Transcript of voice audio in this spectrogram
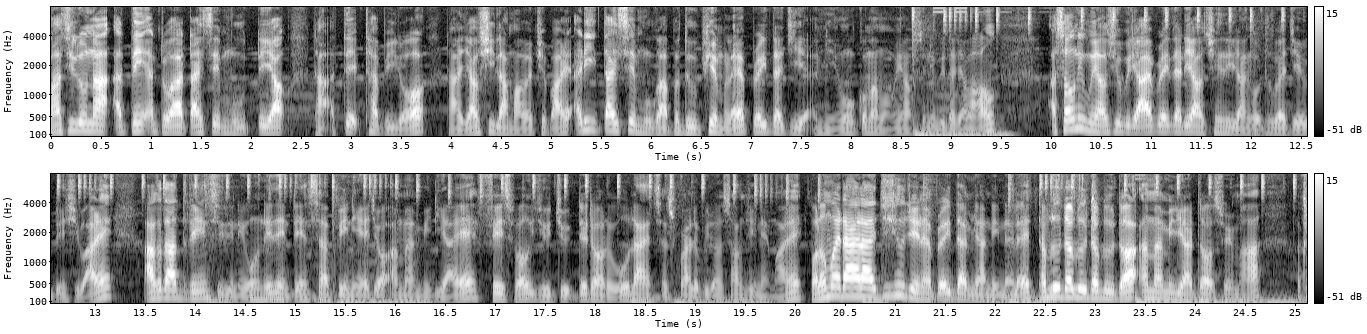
ဘာစီလိုနာအသင်းအတွက်တိုက်စစ်မှုတစ်ယောက်ဒါအသစ်ထပ်ပြီးတော့ဒါရောက်ရှိလာမှာပဲဖြစ်ပါတယ်အဲ့ဒီတိုက်စစ်မှုကဘယ်သူဖြစ်မလဲပရိသတ်ကြီးရဲ့အမြင်ကိုကွန်မန့်မှာဝင်ရောက်ဆွေးနွေးပေးကြပါအောင် အဆုံးထိဝင်ရောက်ရှုပြကြတဲ့ပရိသတ်တယောက်ချင်းစီတိုင်းကိုအထူးပဲကျေးဇူးတင်ရှိပါတယ်အာကစားသတင်းစီစဉ်တွေကိုနေ့စဉ်တင်ဆက်ပေးနေတဲ့ကျွန်တော် MM Media ရဲ့ Facebook YouTube TikTok တို့ကို Like and Subscribe လုပ်ပြီးတော့စောင့်ကြည့်နိုင်ပါတယ်ဘောလုံးမဲ့တိုင်းလာကြည့်ရှုခြင်းနဲ့ပရိသတ်များအနေနဲ့လည်း www.mmmedia.stream မှာအခ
